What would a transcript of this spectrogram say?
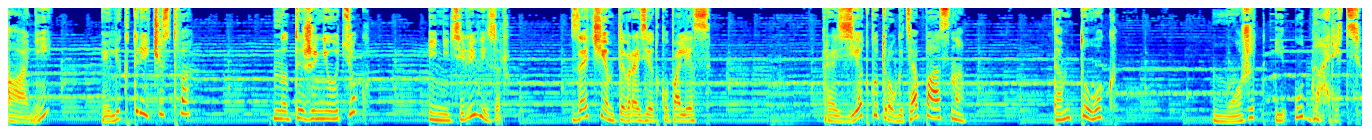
а они — электричество. Но ты же не утюг и не телевизор. Зачем ты в розетку полез? Розетку трогать опасно. Там ток. Может и ударить.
